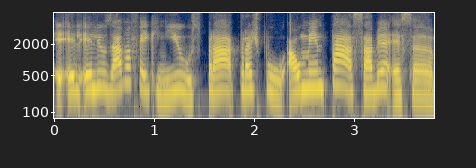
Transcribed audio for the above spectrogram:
ele, ele usava fake news pra, pra, tipo, aumentar, sabe, essa,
